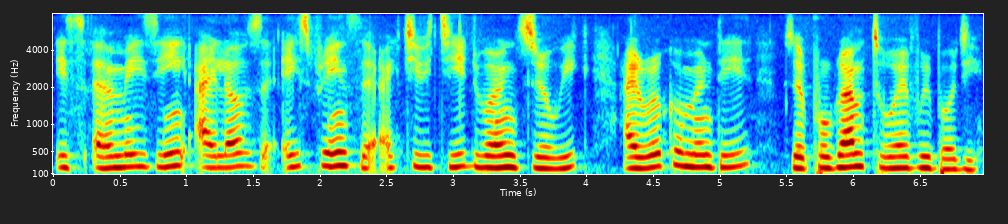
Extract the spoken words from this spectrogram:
It's amazing. I love the experience, the activity during the week. I recommended the program to everybody.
